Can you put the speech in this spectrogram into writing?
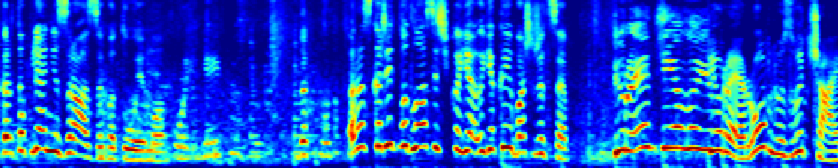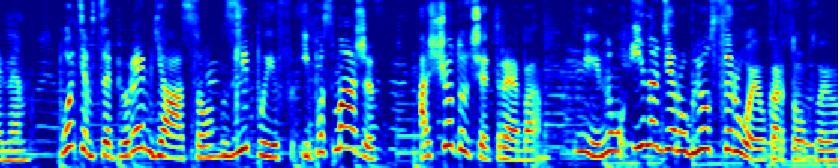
картопляні зрази готуємо. Розкажіть, будь ласка, я- який ваш рецепт? Пюре делаю. Пюре роблю звичайне. Потім в це пюре м'ясо зліпив і посмажив. А що тут ще треба? Ні, ну іноді роблю з сирою картоплею.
